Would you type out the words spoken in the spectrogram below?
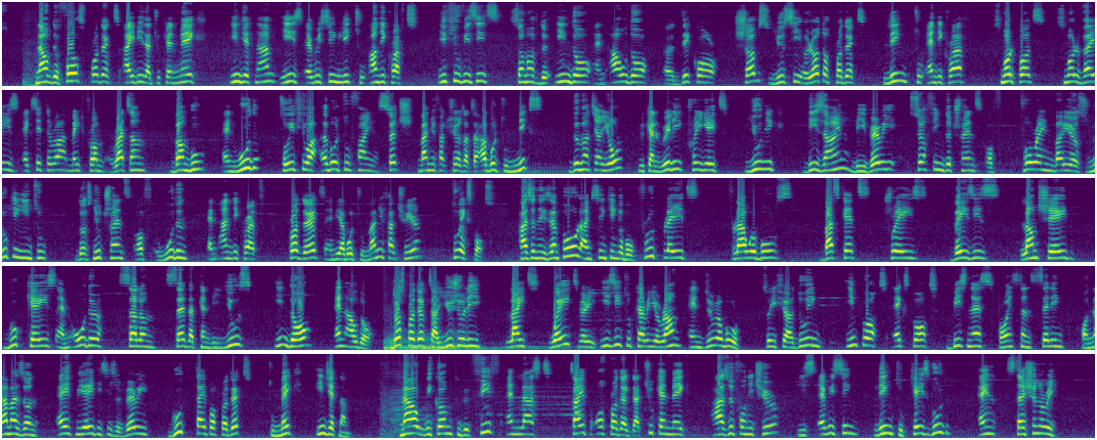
Now the fourth product ID that you can make in Vietnam is everything linked to handicrafts. If you visit some of the indoor and outdoor uh, decor shops, you see a lot of products linked to handicraft, small pots, small vase, etc. made from rattan, bamboo and wood. So if you are able to find such manufacturers that are able to mix the material, you can really create unique design, be very surfing the trends of foreign buyers looking into those new trends of wooden and handicraft products and be able to manufacture to export. As an example, I'm thinking about fruit plates, flower bowls, baskets, trays, vases, lampshade, bookcase and other salon set that can be used indoor and outdoor. Those products are usually lightweight, very easy to carry around and durable. So if you are doing import, export, business, for instance, selling on Amazon FBA, this is a very good type of product to make in Vietnam. Now we come to the fifth and last type of product that you can make as a furniture is everything linked to case good and stationery.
